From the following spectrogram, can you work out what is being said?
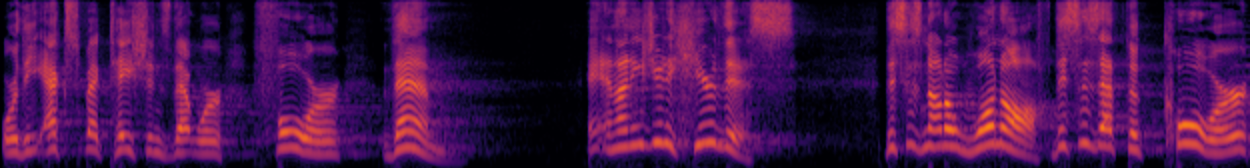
or the expectations that were for them. And I need you to hear this. This is not a one off. This is at the core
